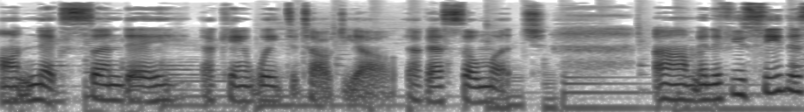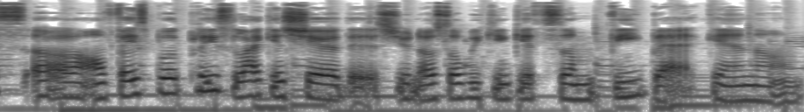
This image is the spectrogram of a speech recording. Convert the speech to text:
on next Sunday. I can't wait to talk to y'all. I got so much. Um, and if you see this uh, on Facebook, please like and share this, you know, so we can get some feedback and um,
